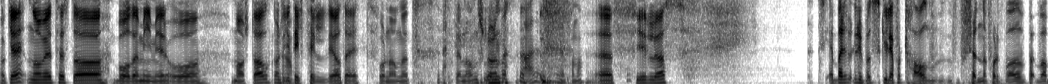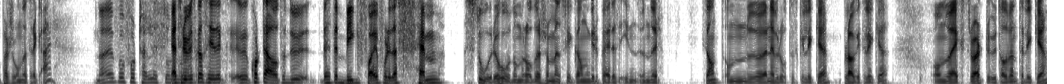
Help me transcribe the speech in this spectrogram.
Ok, nå har vi testa både Mimir og Marsdal. Kanskje Ja. ikke tilfeldig at det er ett fornavn et etternavn. slår det med. Eh, fyr løs. Jeg bare lurer på, Skulle jeg fortalt Skjønner folk hva, hva personlighetstrekk er? Nei, for fortell litt om Jeg tror vi skal si det eh, kort. Er at du, det heter Big Five fordi det er fem store hovedområder som mennesker kan grupperes inn under. Ikke sant? Om du er nevrotisk eller ikke, plaget eller ikke. Om du er ekstrovert, utadvendt eller ikke.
